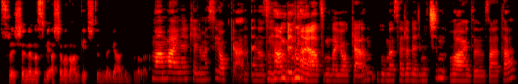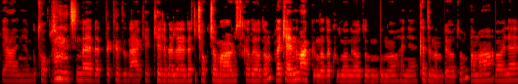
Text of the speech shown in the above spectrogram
süreçlerine nasıl bir aşamadan geçtin de geldin buralara? Non-binary kelimesi yokken, en azından benim hayatımda yokken bu mesele benim için vardı zaten. Yani bu toplumun içinde elbette kadın erkek kelimelerine çokça maruz kalıyordum ve kendim hakkında da kullanıyordum bunu hani kadınım diyordum ama böyle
